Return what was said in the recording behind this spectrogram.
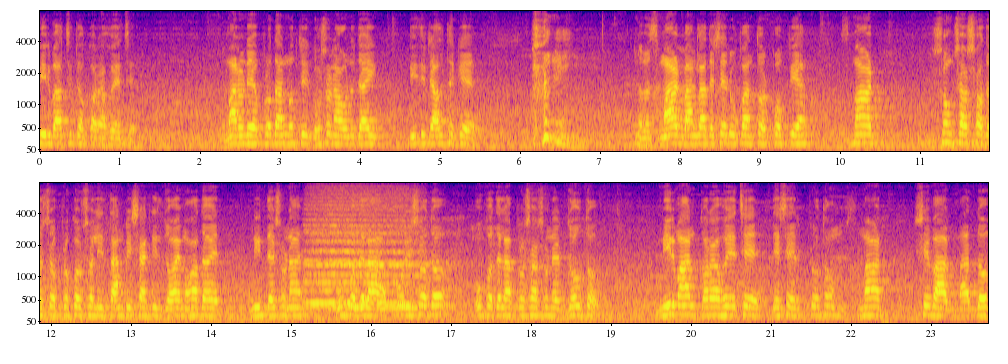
নির্বাচিত করা হয়েছে। মাননীয় প্রধানমন্ত্রীর ঘোষণা অনুযায়ী ডিজিটাল থেকে স্মার্ট বাংলাদেশের রূপান্তর প্রক্রিয়া, স্মার্ট সংসদ সদস্য প্রকৌশলী তানবির শাকিল জয় মহোদয়ের নির্দেশনায় উপজেলা পরিষদ উপজেলা প্রশাসনের যৌথ নির্মাণ করা হয়েছে দেশের প্রথম স্মার্ট সেবার মাধ্যম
